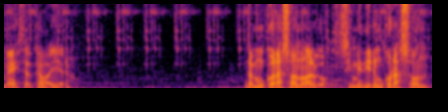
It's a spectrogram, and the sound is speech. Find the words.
me está el caballero. Dame un corazón o algo. Si me diera un corazón.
